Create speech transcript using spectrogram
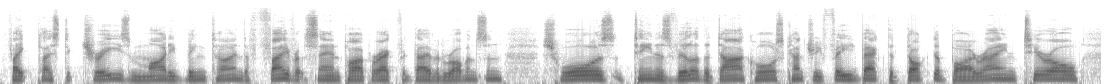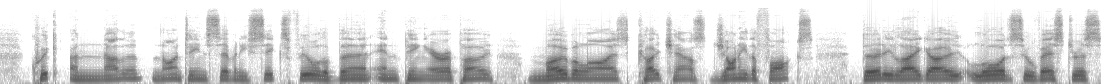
Fake Plastic Trees. Mighty Bingtone. The favourite Sandpiper Act for David Robinson. Schwarz. Tina's Villa. The Dark Horse. Country Feedback. The Doctor. Bahrain. Tyrol. Quick Another, 1976, Feel the Burn, Enping Arapo, Mobilised, Coach House, Johnny the Fox, Dirty Lego, Lord Sylvestris,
